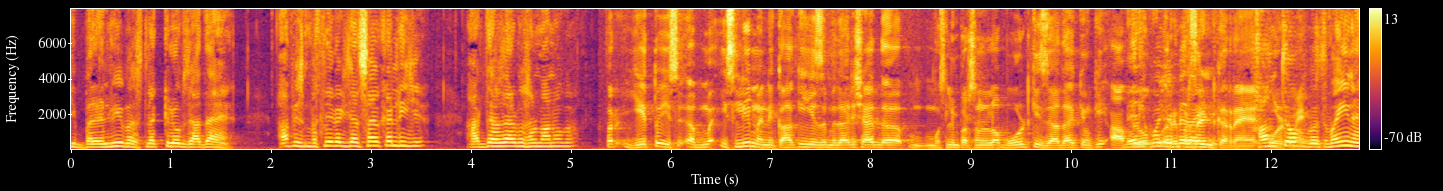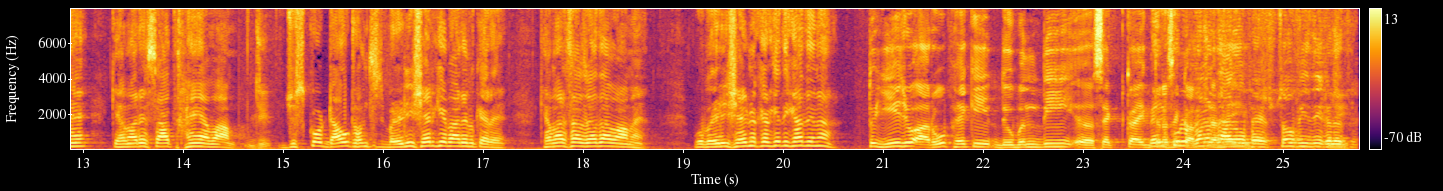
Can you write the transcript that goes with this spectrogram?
कि बरेलवी मसलक के लोग ज़्यादा हैं आप इस मसले में एक जलसा कर लीजिए। आठ दस हज़ार मुसलमानों का। पर ये तो इस, इसलिए मैंने कहा कि ये ज़िम्मेदारी शायद मुस्लिम पर्सनल लॉ बोर्ड की ज़्यादा है क्योंकि आप लोग रिप्रेजेंट कर रहे हैं हम तो मुतमिन हैं कि हमारे साथ हैं अवाम जिसको डाउट हम बरेली शहर के बारे में कह रहे हैं कि हमारे साथ ज़्यादा अवाम है वो बरेली शहर में करके दिखा देना। तो ये जो आरोप है कि देवबंदी सेक्ट का एक तरह से कब्जा आरोप है सौ फ़ीसदी गलत है।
